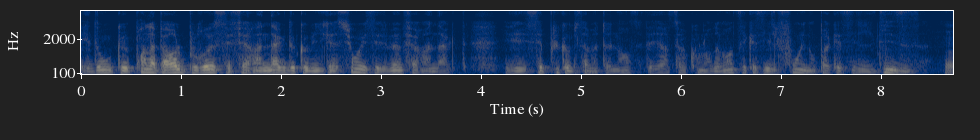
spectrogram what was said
Et donc, prendre la parole pour eux, c'est faire un acte de communication et c'est même faire un acte. Et c'est plus comme ça maintenant. C'est-à-dire, ce qu'on leur demande, c'est qu'est-ce qu'ils font et non pas qu'est-ce qu'ils disent. Hum.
